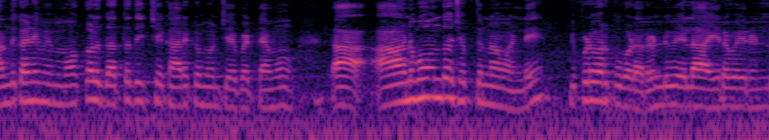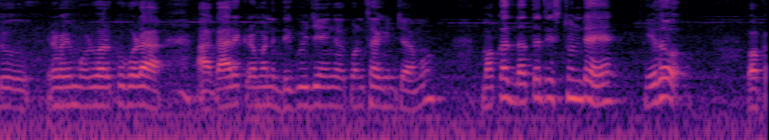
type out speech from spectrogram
అందుకని మేము మొక్కలు దత్తతిచ్చే కార్యక్రమం చేపట్టాము. ఆ అనుభవంతో చెప్తున్నామండి. ఇప్పటి వరకు కూడా రెండు వేల ఇరవై రెండు ఇరవై మూడు వరకు కూడా ఆ కార్యక్రమాన్ని దిగ్విజయంగా కొనసాగించాము. మొక్క దత్తతిస్తుంటే ఏదో ఒక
